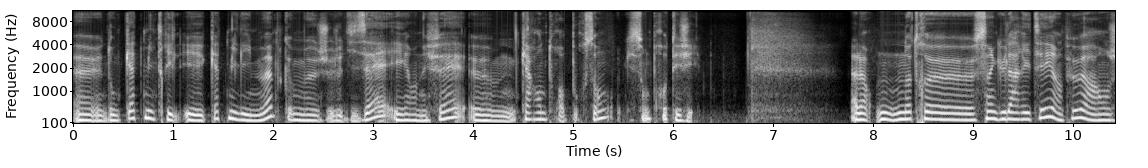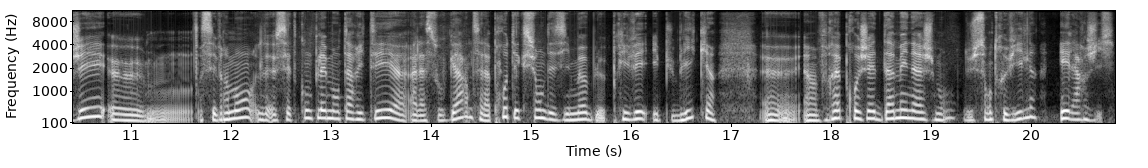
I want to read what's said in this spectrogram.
donc 4 000, 4 000 immeubles comme je le disais, et en effet 43% qui sont protégés. Alors notre singularité un peu à Angers, euh, c'est vraiment cette complémentarité à la sauvegarde, c'est la protection des immeubles privés et publics, euh, un vrai projet d'aménagement du centre-ville élargi.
